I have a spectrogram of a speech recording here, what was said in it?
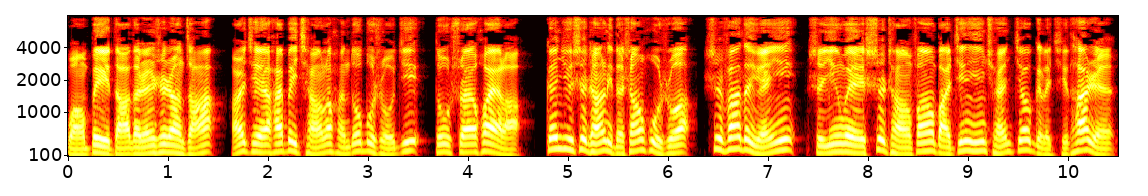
往被打的人身上砸，而且还被抢了很多部手机，都摔坏了。根据市场里的商户说，事发的原因是因为市场方把经营权交给了其他人，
